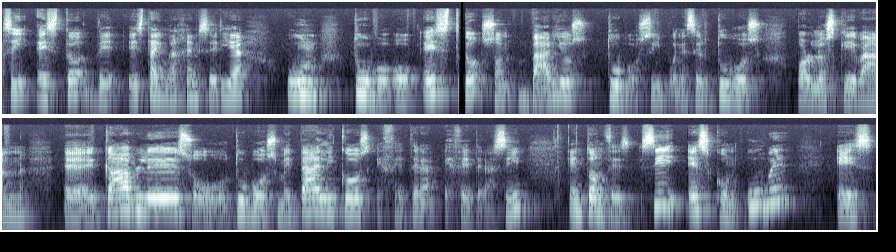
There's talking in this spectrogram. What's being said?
Sí, esto de esta imagen sería un tubo o esto son varios tubos, ¿sí? Pueden ser tubos por los que van eh, cables o tubos metálicos, etcétera, etcétera, ¿sí? Entonces, si es con V, es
